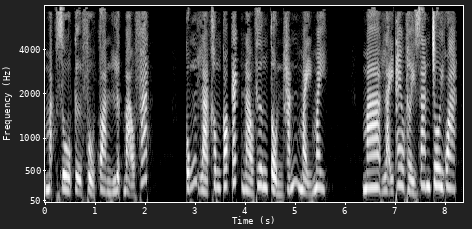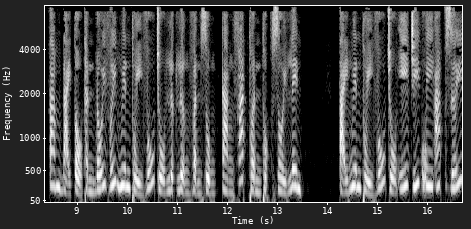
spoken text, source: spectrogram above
Mặc dù cử phủ toàn lực bảo phát. Cũng là không có cách nào thương tổn hắn mảy may. Mà lại theo thời gian trôi qua, tam đại tổ thần đối với nguyên thủy vũ trụ lực lượng vận dụng càng phát thuần thục rồi lên. Tại nguyên thủy vũ trụ ý chí uy áp dưới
